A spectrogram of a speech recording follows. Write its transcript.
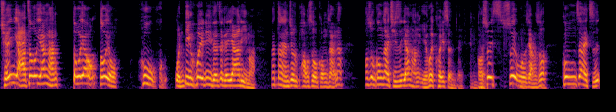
全亚洲央行都要都有护稳定汇率的这个压力嘛？那当然就是抛售公债那。抛售公债其实央行也会亏损的，好，所以所以我讲说公债值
